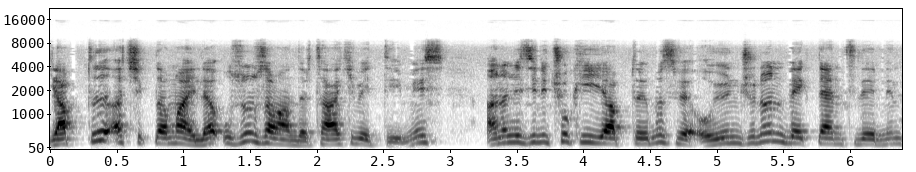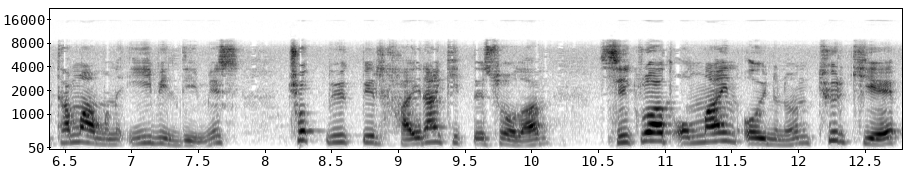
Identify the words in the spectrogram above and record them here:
yaptığı açıklamayla uzun zamandır takip ettiğimiz, analizini çok iyi yaptığımız ve oyuncunun beklentilerinin tamamını iyi bildiğimiz çok büyük bir hayran kitlesi olan Silk Road Online oyununun Türkiye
